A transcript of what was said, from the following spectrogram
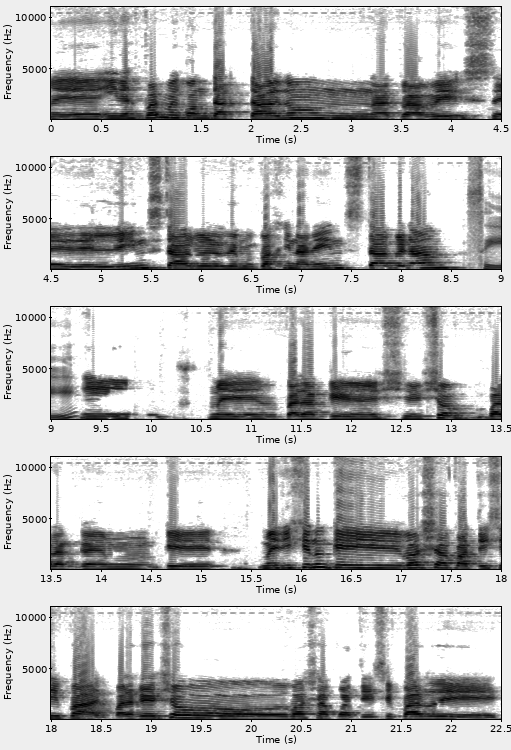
eh, y después me contactaron a través del Instagram, de mi página de Instagram. Sí. Y me, para que yo, para que, me dijeron que vaya a participar, para que yo vaya a participar de,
